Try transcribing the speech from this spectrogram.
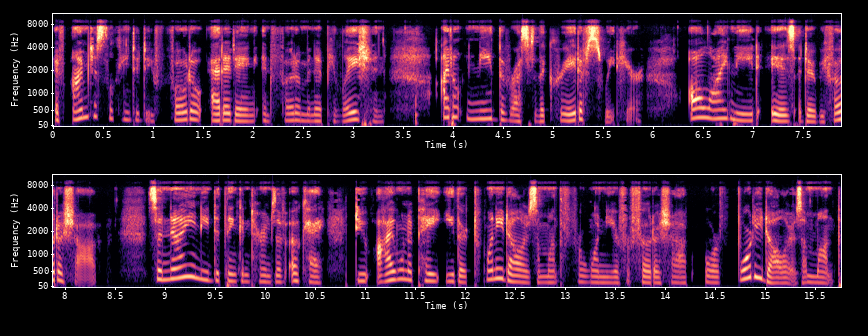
if I'm just looking to do photo editing and photo manipulation, I don't need the rest of the Creative Suite here. All I need is Adobe Photoshop. So now you need to think in terms of, okay, do I want to pay either $20 a month for one year for Photoshop or $40 a month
